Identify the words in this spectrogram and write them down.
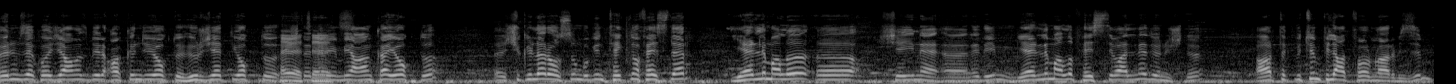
Önümüze koyacağımız bir akıncı yoktu, hürjet yoktu, Evet, işte ne evet. bileyim bir anka yoktu. Ee, şükürler olsun bugün teknofestler yerli malı e, şeyine e, ne diyeyim yerli malı festivaline dönüştü. Artık bütün platformlar bizim.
